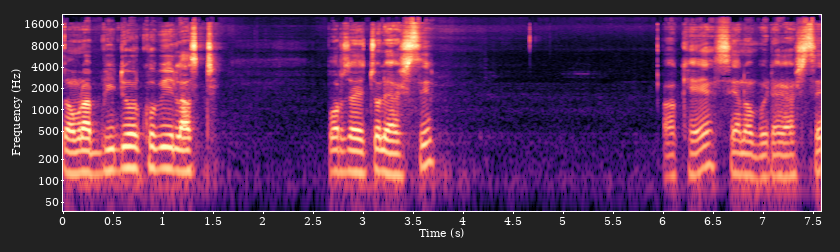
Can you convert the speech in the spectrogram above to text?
তো আমরা ভিডিওর খুবই লাস্ট পর্যায়ে চলে আসছি। ওকে ছিয়ানব্বই টাকা আসছে।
